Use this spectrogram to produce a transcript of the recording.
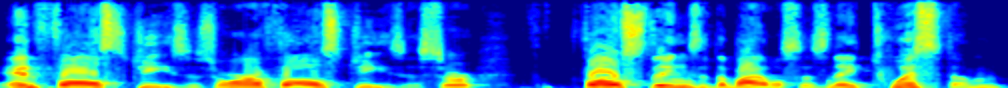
and false Jesus or a false Jesus or false things that the Bible says, and they twist them,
